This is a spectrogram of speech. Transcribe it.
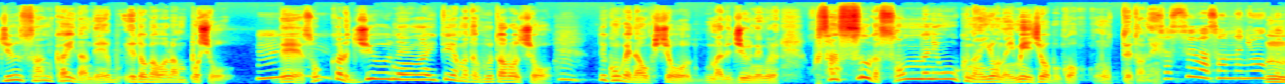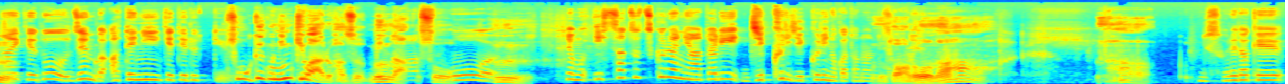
13回談で江戸川乱歩賞でそこから10年空いて山田風太郎賞、で今回直木賞まで10年ぐらい。冊数がそんなに多くないようなイメージは僕は持ってたね。冊数はそんなに多くないけど、全部当てにいけてるっていう。そう結構人気はあるはずみんな。そう、うん、でも一冊作るにあたりじっくりじっくりの方なんですよね。だろうな。なあ。でそれだけ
